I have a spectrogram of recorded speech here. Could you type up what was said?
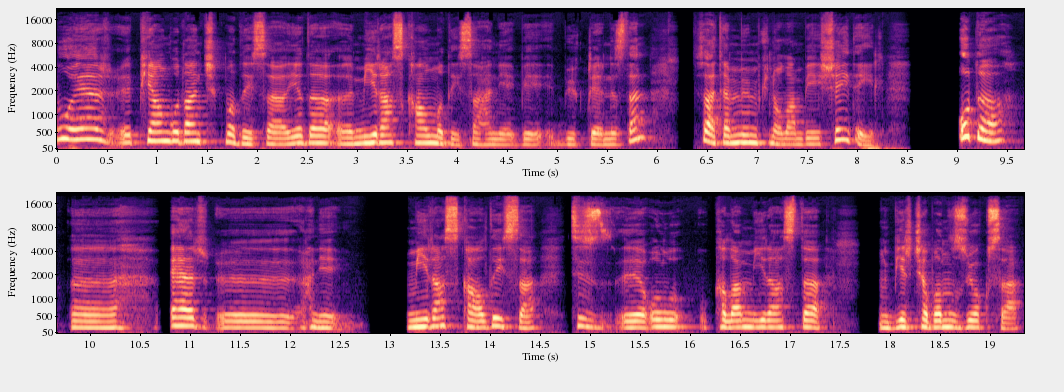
Bu eğer, piyangodan çıkmadıysa ya da, miras kalmadıysa, hani, bir büyüklerinizden zaten mümkün olan bir şey değil. O da, eğer, hani, miras kaldıysa, siz, o kalan mirasta bir çabanız yoksa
